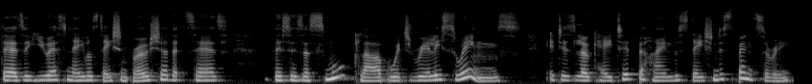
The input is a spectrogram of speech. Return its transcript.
there's a US Naval Station brochure that says this is a small club which really swings. It is located behind the station dispensary.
